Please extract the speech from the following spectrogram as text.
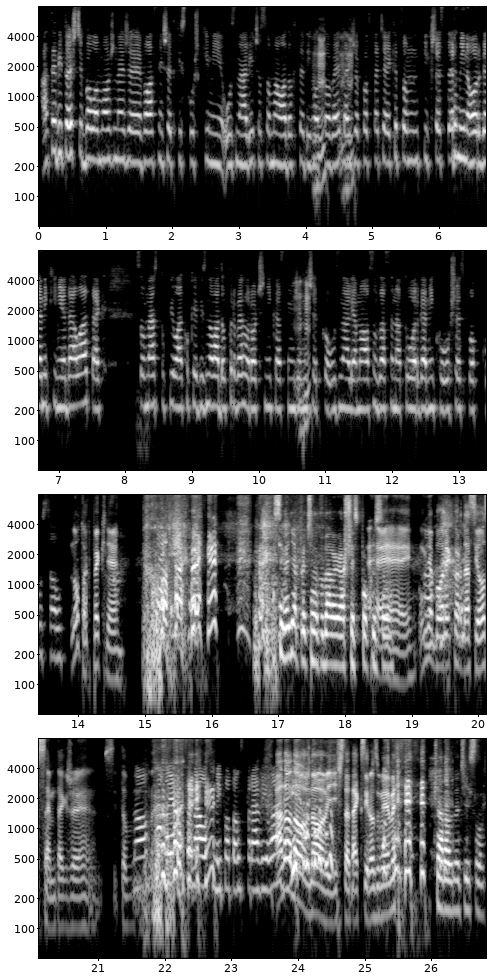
A tedy to ešte bolo možné, že vlastne všetky skúšky mi uznali, čo som mala dovtedy mm-hmm. hotové, takže v podstate aj keď som tých 6 termínov organiky nedala, tak som nastúpila ako keby znova do prvého ročníka s tým, že mm-hmm. mi mhm. všetko uznali a mala som zase na tú organiku 6 pokusov. No tak pekne. Asi vedia, prečo na to dávajú až 6 pokusov. Hey, hey. U mňa bol rekord asi 8, takže si to... No, áno, ja som to na 8 potom spravila. Áno, no, no, vidíš to, tak si rozumieme. Čarovné číslo.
